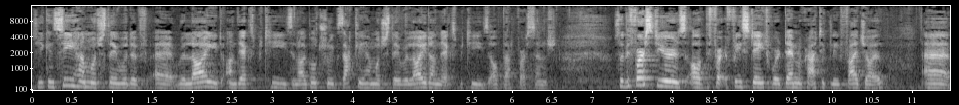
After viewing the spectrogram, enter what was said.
So you can see how much they would have uh, relied on the expertise, and I'll go through exactly how much they relied on the expertise of that first Senate. So the first years of the Free State were democratically fragile. Uh,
